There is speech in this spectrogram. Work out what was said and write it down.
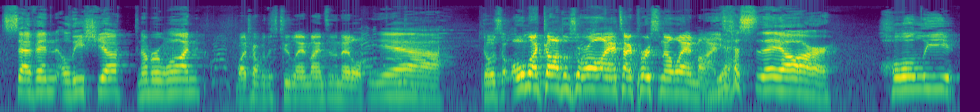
seven. Alicia, number one. Watch out for those two landmines in the middle. Yeah. Those. are, Oh my god, those are all anti-personnel landmines. Yes, they are. Holy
